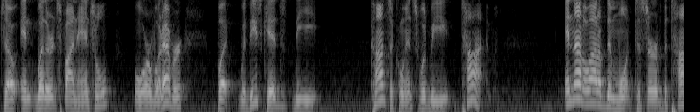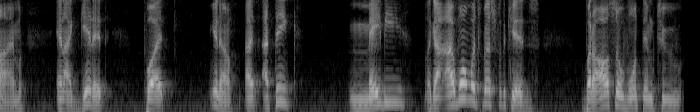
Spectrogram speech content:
So, and whether it's financial or whatever, but with these kids, the consequence would be time. And not a lot of them want to serve the time, and I get it, but, you know, I, I think maybe, like, I, I want what's best for the kids, but I also want them to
